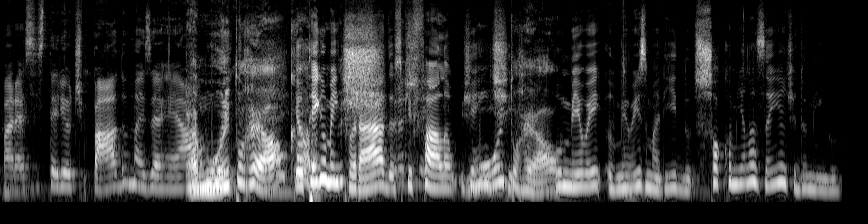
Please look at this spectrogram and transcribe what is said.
Parece estereotipado, mas é real. É muito real, cara. eu tenho mentoradas Ixi, que falam, gente, Muito real. o meu, o meu ex-marido só comia lasanha de domingo.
